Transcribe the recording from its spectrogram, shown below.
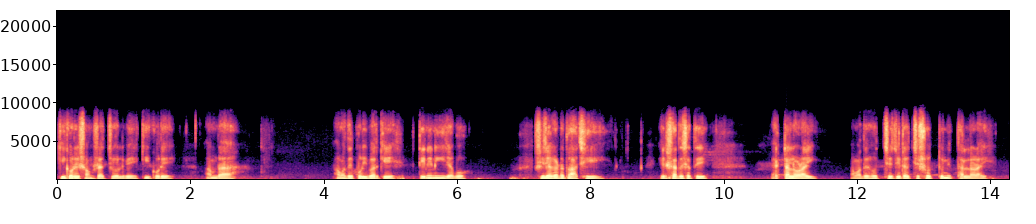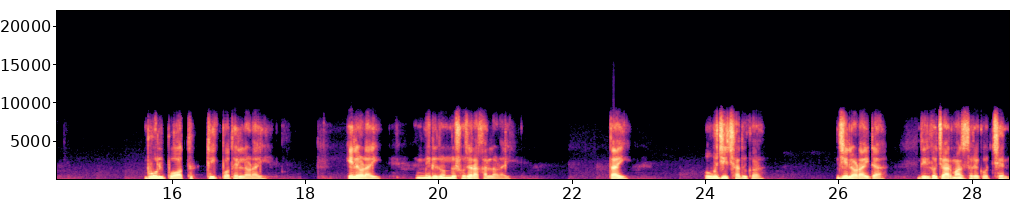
কি করে সংসার চলবে, কি করে আমরা আমাদের পরিবারকে টেনে নিয়ে যাব, সে জায়গাটা তো আছেই। এর সাথে সাথে একটা লড়াই আমাদের হচ্ছে, যেটা হচ্ছে সত্য মিথ্যার লড়াই। ভুল পথ, ঠিক পথের লড়াই। এ লড়াই মেরুদণ্ড সোজা রাখার লড়াই। তাই অভিজিৎ সাধুকা যে লড়াইটা দীর্ঘ চার মাস ধরে করছেন,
